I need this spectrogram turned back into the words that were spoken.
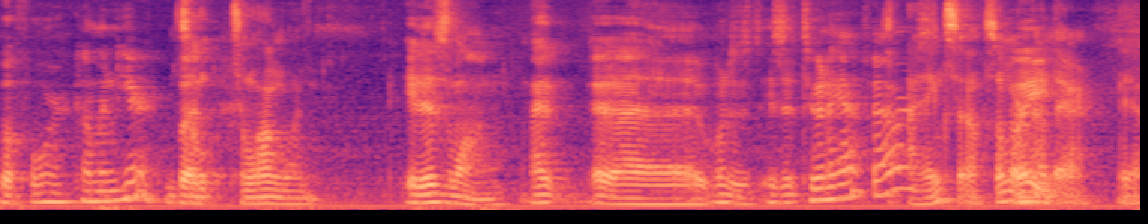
before coming here. It's, a, But it's a long one. it is long. I uh, what is is it two and a half hours? I think so. Somewhere Wait. around there. Yeah.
